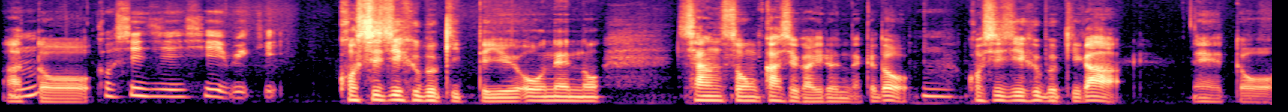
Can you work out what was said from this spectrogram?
あと腰地響き越路吹雪っていう往年のシャンソン歌手がいるんだけどうん。越路吹雪がえー、と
